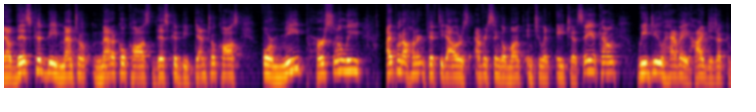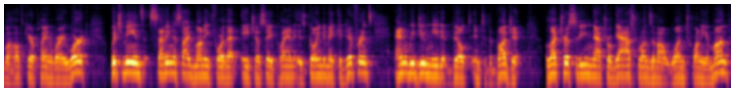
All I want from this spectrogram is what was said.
Now, this could be mental medical costs, this could be dental costs. For me personally, I put $150 every single month into an HSA account. We do have a high deductible healthcare plan where I work, which means setting aside money for that HSA plan is going to make a difference, and we do need it built into the budget. Electricity, natural gas runs about 120 a month.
